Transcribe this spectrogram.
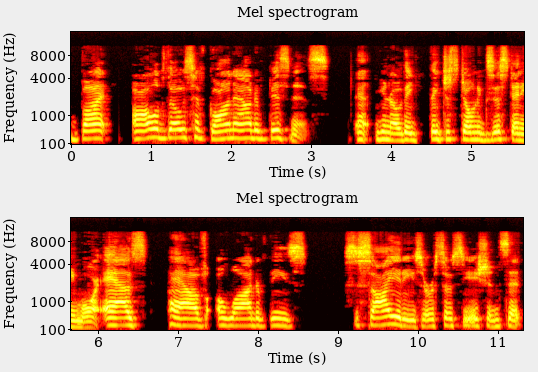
but all of those have gone out of business. Uh, you know, they, they just don't exist anymore, as have a lot of these societies or associations that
